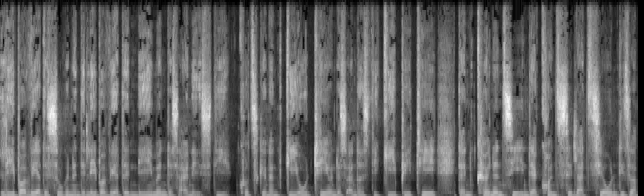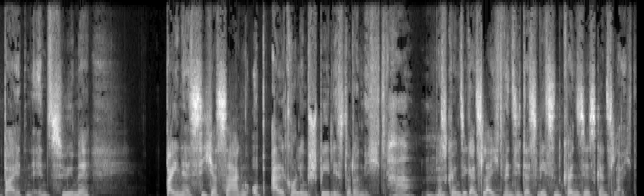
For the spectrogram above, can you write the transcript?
Leberwerte, sogenannte Leberwerte nehmen, das eine ist die kurz genannt GOT und das andere ist die GPT, dann können Sie in der Konstellation dieser beiden Enzyme beinahe sicher sagen, ob Alkohol im Spiel ist oder nicht. Ah, das können Sie ganz leicht. Wenn Sie das wissen, können Sie es ganz leicht.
